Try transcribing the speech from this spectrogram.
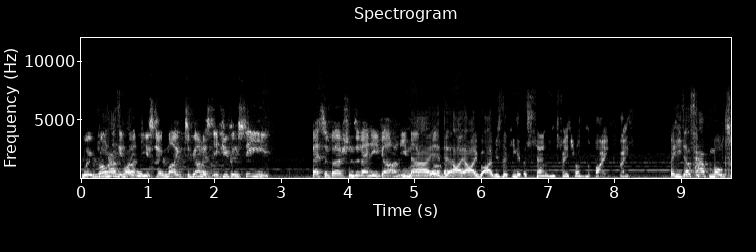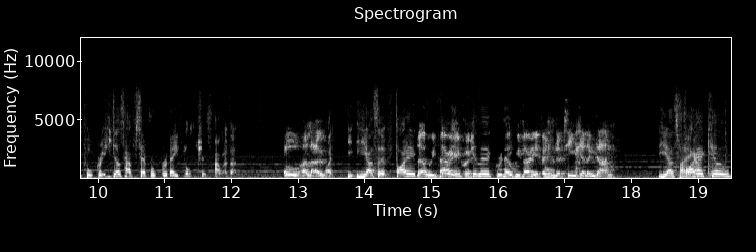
We're rolling in like- money, so Mike, to be honest, if you can see better versions of any gun, you no, might. as well I, I, I was looking at the selling interface rather than the buy interface. But he does have multiple. He does have several grenade launchers, however. Oh, hello. Like he, he has a fire They'll be very fire efficient. killer They'll grenade. be very efficient at team killing, Dan. He has There fire kill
